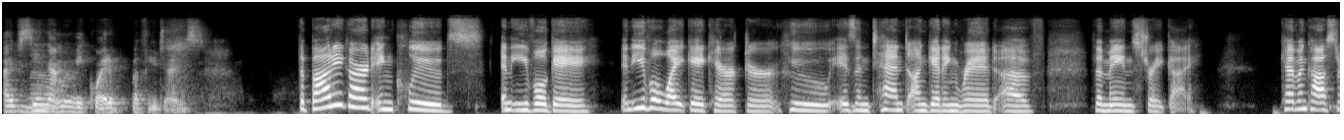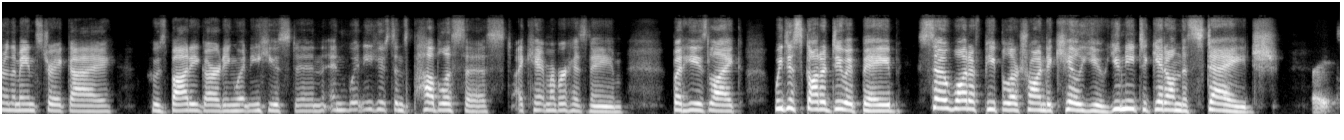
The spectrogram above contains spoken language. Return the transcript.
i've seen No. that movie quite a, a few times The Bodyguard includes an evil gay, an evil white gay character who is intent on getting rid of the main straight guy. Kevin Costner, the main straight guy, who's bodyguarding Whitney Houston, and Whitney Houston's publicist, I can't remember his name, but he's like, We just got to do it, babe. So what if people are trying to kill you? You need to get on the stage. right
